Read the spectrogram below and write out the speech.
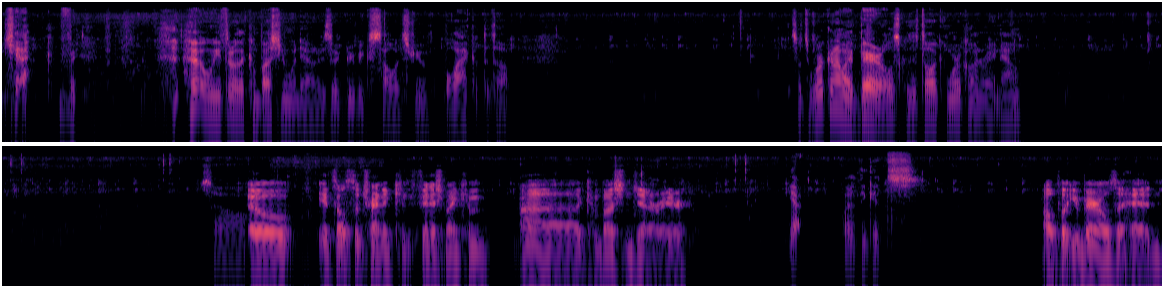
Yeah. when we throw the combustion one down, there's a great big solid stream of black at the top. So it's working on my barrels because it's all I can work on right now. So So it's also trying to finish my com- uh, combustion generator. But I think it's I'll put your barrels ahead.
